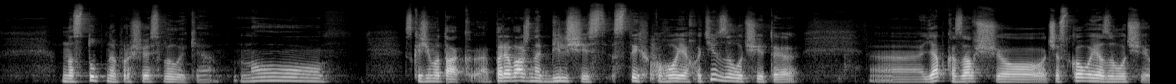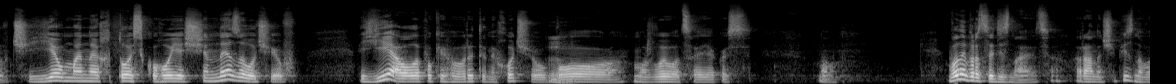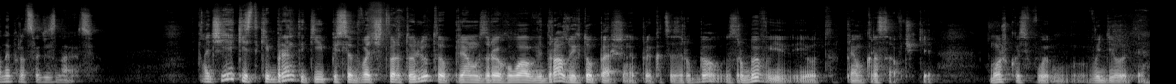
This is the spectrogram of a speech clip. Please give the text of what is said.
наступне, про щось велике. Ну, скажімо так, переважна більшість з тих, кого я хотів залучити, я б казав, що частково я залучив. Чи є в мене хтось, кого я ще не залучив? Є, але поки говорити не хочу, бо, можливо, це якось. Ну, вони про це дізнаються. Рано чи пізно вони про це дізнаються. А чи є якийсь такий бренд, який після 24 лютого прям зреагував відразу, і хто перший, наприклад, це зробив, зробив і, і от прям красавчики. Можеш когось виділити?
